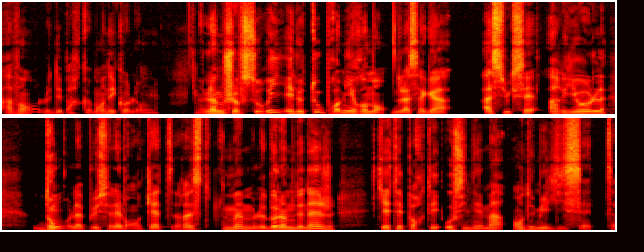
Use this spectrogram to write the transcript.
avant le débarquement des colons. L'homme chauve-souris est le tout premier roman de la saga à succès Hall, dont la plus célèbre enquête reste tout de même Le Bonhomme de Neige, qui a été porté au cinéma en 2017.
